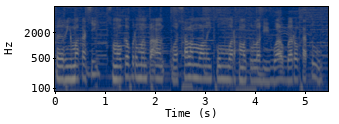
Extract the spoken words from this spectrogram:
Terima kasih semoga bermanfaat. Wassalamualaikum warahmatullahi wabarakatuh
